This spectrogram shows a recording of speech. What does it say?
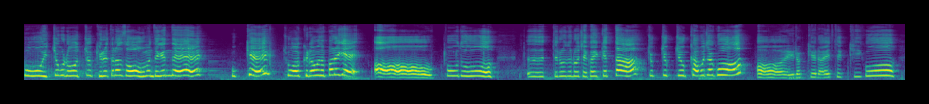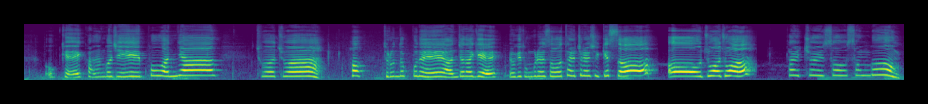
오 이쪽으로 쭉 길을 따라서 오면 되겠네. 오케이. 좋아. 그러면은 빠르게. 어 포도 으, 드론으로 제가 있겠다. 쭉쭉쭉 가보자고. 어 이렇게 라이트 켜고. 오케이. 가는 거지. 포 안녕. 좋아 좋아. 하 드론 덕분에 안전하게 여기 동굴에서 탈출할 수 있겠어. 어 좋아 좋아. 탈출서 성공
